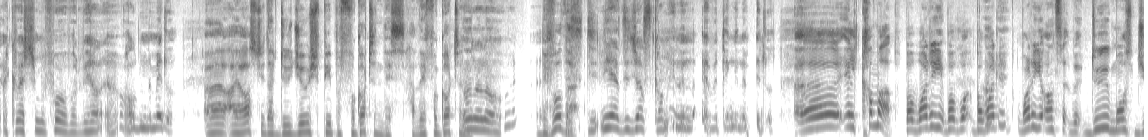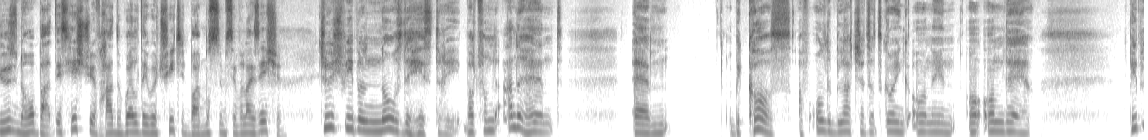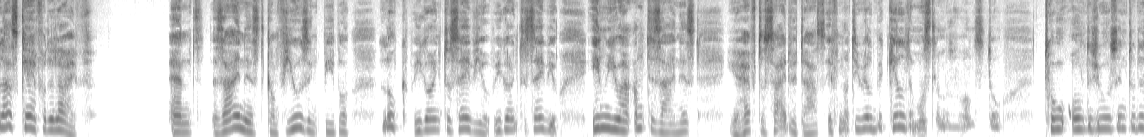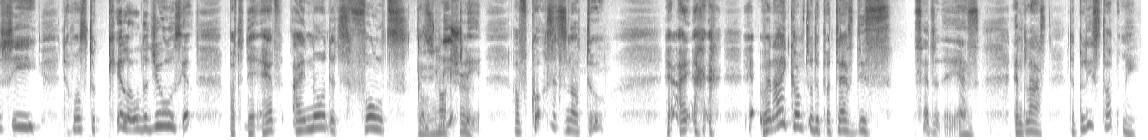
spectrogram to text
a question before, but we are uh, all in the middle. Uh, I asked you that. Do Jewish people forgotten this? Have they forgotten No, no, no. before that? This- yeah, they just come in and everything in the middle. Uh, it'll come up. But what do you? But what? But Okay. what? What are your answer? Do most Jews know about this history of how well they were treated by Muslim civilization? Jewish people knows the history, but from the other hand, um, because of all the bloodshed that's going on in on, there, people are scared for their life. And Zionists confusing people, look, we're going to save you, we're going to save you. Even if you are anti-Zionist, you have to side with us. If not, you will be killed. The Muslims wants to throw all the Jews into the sea. They wants to kill all the Jews. Yes, but they have. I know that's false This not true. completely. Of course, it's not true. I, when I come to the protest this Saturday, hmm. yes, and last, the police stopped me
